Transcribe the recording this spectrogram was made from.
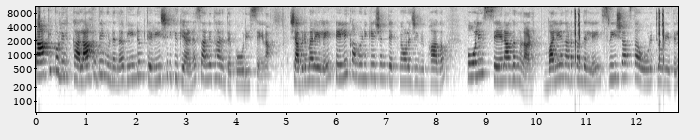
കാക്കിക്കുള്ളിൽ കലാഹൃദയമുണ്ടെന്ന് വീണ്ടും തെളിയിച്ചിരിക്കുകയാണ് സന്നിധാനത്തെ പോലീസ് സേന. ശബരിമലയിലെ ടെലി കമ്മ്യൂണിക്കേഷൻ ടെക്നോളജി വിഭാഗം പോലീസ് സേനാംഗങ്ങളാണ്. വലിയ നടപ്പന്തലിലെ ശ്രീശാസ്ത ഓഡിറ്റോറിയത്തിൽ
